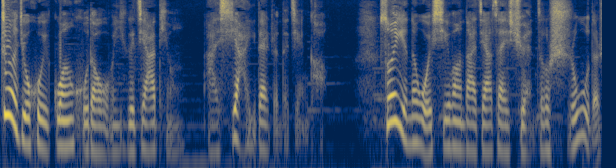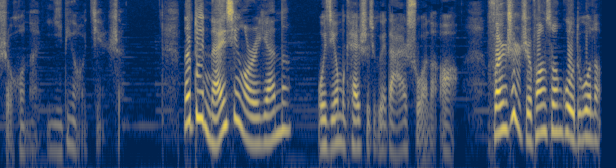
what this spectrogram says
这就会关乎到我们一个家庭啊下一代人的健康。所以呢，我希望大家在选择食物的时候呢，一定要谨慎。那对男性而言呢，我节目开始就给大家说了啊，反式脂肪酸过多了。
